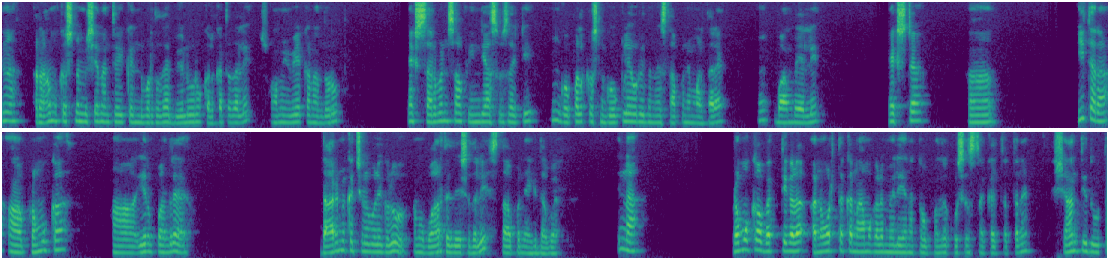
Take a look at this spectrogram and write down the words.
ಇನ್ನು ರಾಮಕೃಷ್ಣ ಮಿಷನ್ ಅಂತ ಕಂಡು ಬರ್ತದೆ, ಬೇಲೂರು, ಕಲ್ಕತ್ತಾದಲ್ಲಿ, ಸ್ವಾಮಿ ವಿವೇಕಾನಂದರು. Next Servants of India Society Gopalakrishna Gokhale ಅವರು ಇದನ್ನು ಸ್ಥಾಪನೆ ಮಾಡ್ತಾರೆ ಬಾಂಬೆಯಲ್ಲಿ. ನೆಕ್ಸ್ಟ್ ಈ ಥರ ಪ್ರಮುಖ ಏನಪ್ಪ ಅಂದರೆ, ಧಾರ್ಮಿಕ ಚಳುವಳಿಗಳು ನಮ್ಮ ಭಾರತ ದೇಶದಲ್ಲಿ ಸ್ಥಾಪನೆಯಾಗಿದ್ದಾವೆ. ಇನ್ನು ಪ್ರಮುಖ ವ್ಯಕ್ತಿಗಳ ಅನುವರ್ತಕ ನಾಮಗಳ ಮೇಲೆ ಏನಾಗ್ತವಪ್ಪ ಅಂದ್ರೆ ಕ್ವಶನ್ಸ್ನ ಕೇಳ್ತಿರ್ತಾನೆ ಶಾಂತಿ ದೂತ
